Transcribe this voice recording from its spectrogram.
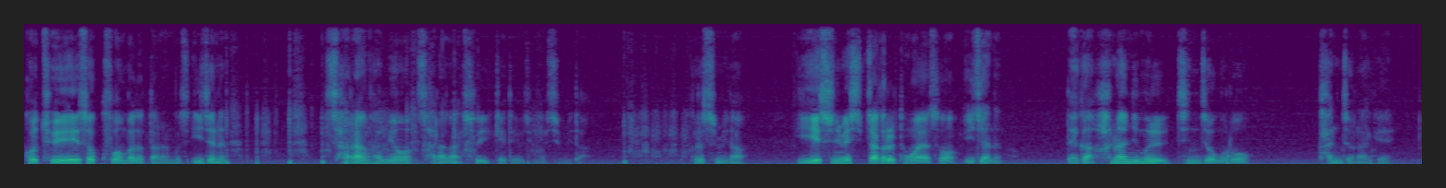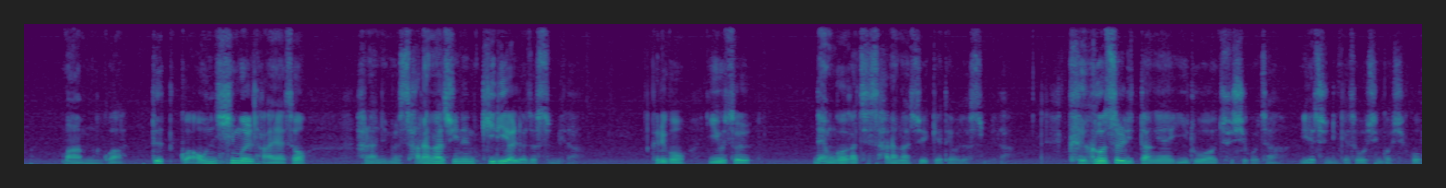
그 죄에서 구원받았다는 것은 이제는 사랑하며 살아갈 수 있게 되어진 것입니다. 그렇습니다. 예수님의 십자가를 통하여서 이제는 내가 하나님을 진정으로 간절하게 마음과 뜻과 온 힘을 다해서 하나님을 사랑할 수 있는 길이 열려졌습니다. 그리고 이웃을 내과 같이 사랑할 수 있게 되어졌습니다. 그것을 이 땅에 이루어 주시고자 예수님께서 오신 것이고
